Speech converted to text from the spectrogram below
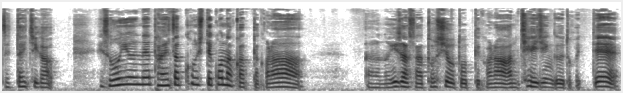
絶対違う。そういうね、対策をしてこなかったから、あの、いざさ、年を取ってから、チェイジングとか言って、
